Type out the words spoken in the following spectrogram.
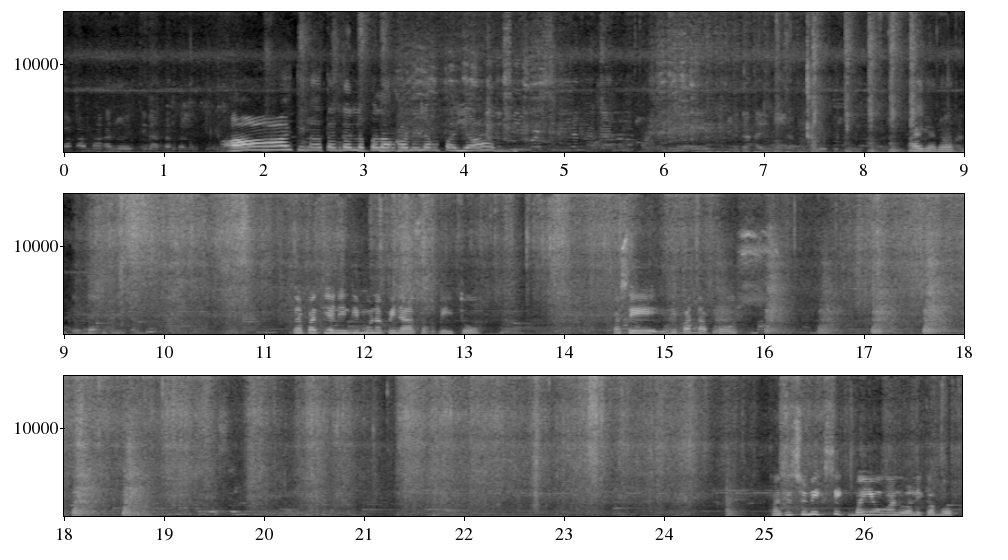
Baka maano, tinatanggal ang tiil. Ay, tinatanggal na pala ang kanilang payag. Ay, gano'n. Dapat yan, hindi mo na pinasok dito. Kasi hindi pa tapos. Kasi sumiksik ba yung ano, alikabok?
